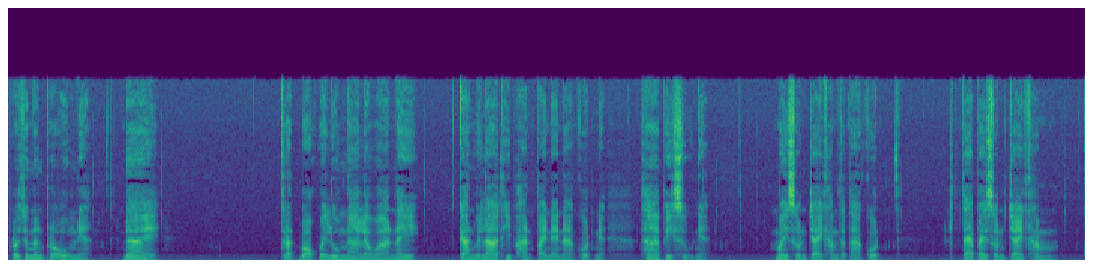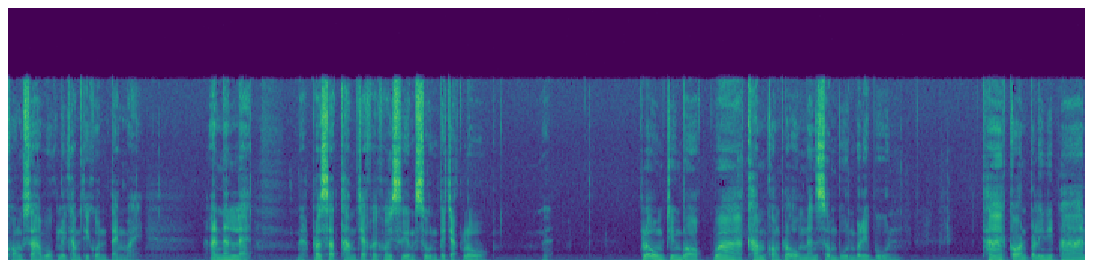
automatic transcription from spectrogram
เพราะฉะนั้นพระองค์เนี่ยได้ตรัสบอกไว้ล่วงหน้าแล้วว่าในการเวลาที่ผ่านไปในอนาคตเนี่ยถ้าภิกษุเนี่ยไม่สนใจคำตถาคต แต่ไปสนใจคำของสาวกหรือคำที่คนแต่งใหม่ อันนั้นแหละนะพระสัตธรรมจะค่อยๆ เสื่อมสูญไปจากโลกนะพระองค์จึงบอกว่าคำของพระองค์นั้นสมบูรณ์บริบูรณ์ ถ้าก่อนปรินิพาน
